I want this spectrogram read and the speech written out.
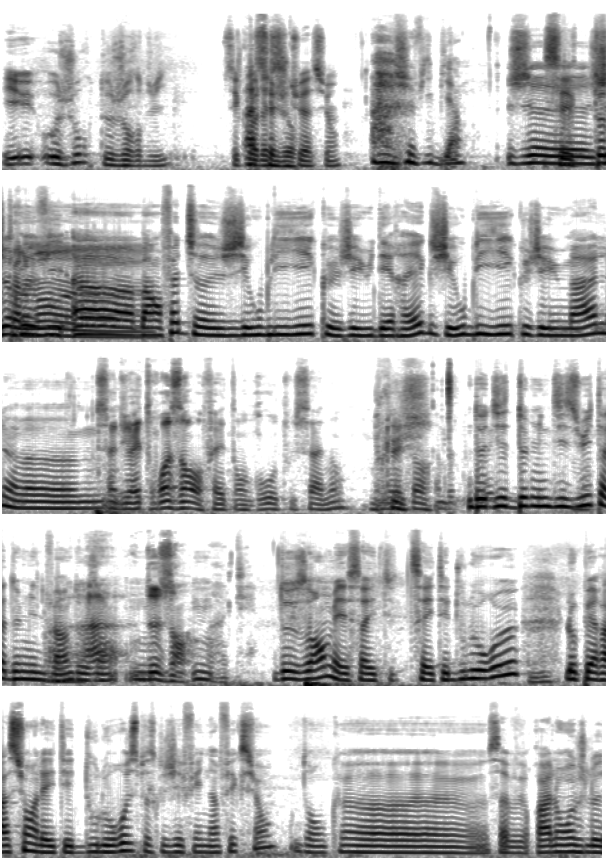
Et au jour d'aujourd'hui, c'est quoi À la ce jour. situation? Ah je vis bien. Je, C'est je totalement, revis. Ah, euh, bah en fait j'ai oublié que j'ai eu des règles, j'ai oublié que j'ai eu mal. euh, Ça a duré trois ans en fait, en gros, tout ça, non? Plus. De 10 2018 à 2020, deux Ah, ans. Mm. Deux ans. Mm. Ah, ok. deux ans, mais ça a été, ça a été douloureux. L'opération, elle a été douloureuse parce que j'ai fait une infection, donc euh, ça rallonge le,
